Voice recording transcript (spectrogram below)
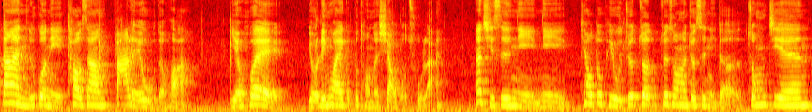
当然，如果你套上芭蕾舞的话，也会有另外一个不同的效果出来。那其实你你跳肚皮舞就最最重要就是你的中间。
